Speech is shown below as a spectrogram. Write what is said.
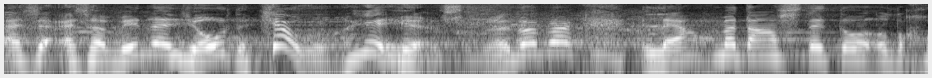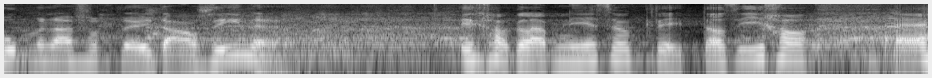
also, also wenn ein Jode, ja, hier hier ist Lernt man das dort oder kommt man einfach in das rein? Ich habe glaube nie so geredet. Also ich habe, äh,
